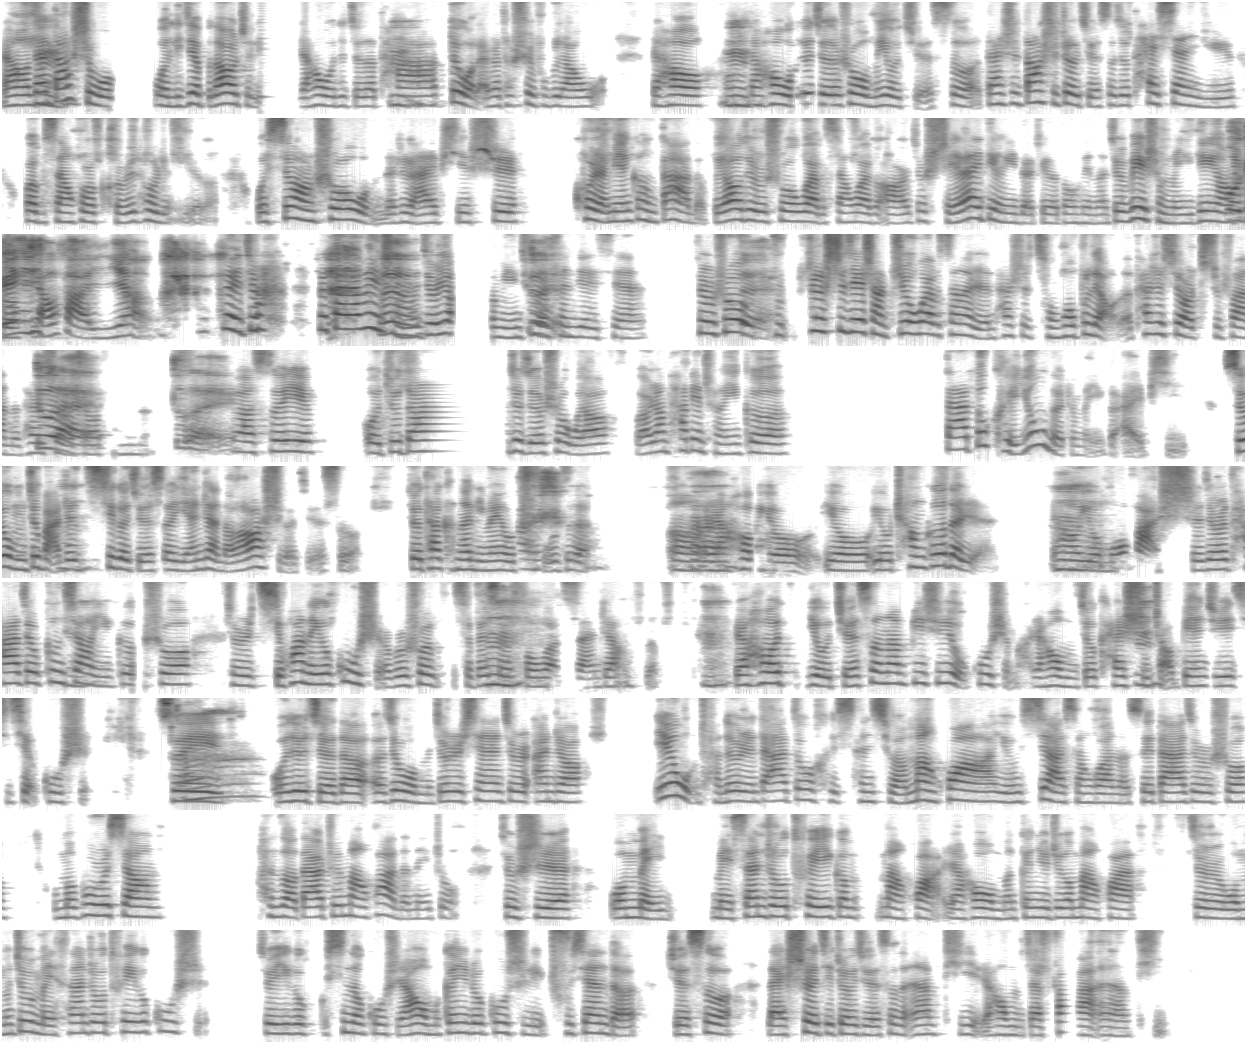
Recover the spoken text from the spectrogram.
然后，但当嗯时我我理解不到这里，然后我就觉得它对我来说，他说服不了我。然后，嗯然后我就觉得说我们有角色，但是当时这个角色就太限于 Web 三或者 Crypto 领域了。我希望说我们的这个 IP 是扩展面更大的，不要就是说 Web 三、Web 二，就谁来定义的这个东西呢？就为什么一定要我跟你想法一样，对，就是就大家为什么嗯就是要有明确的分界线？就是说这个世界上只有 Web 三的人他是存活不了的，他是需要吃饭的，他是需要交通的。对对，吧？所以我就当时就觉得说，我要我要让它变成一个大家都可以用的这么一个 IP，所以我们就把这嗯。七个角色延展到了二十个角色，就它可能里面有厨子，个嗯，然嗯。后有有有唱歌的人，然后有嗯。魔法师，就是它就更像嗯。一个说就是奇幻的一个故事，而不是说 specific 嗯。for Web 三这样子。嗯。然后有角色呢，必须有故事嘛，然后我们就开始嗯。找编剧一起写故事，所以啊。我就觉得，呃，就我们就是现在就是按照，因为我们团队人大家都很很喜欢漫画啊、游戏啊相关的，所以大家就是说，我们不如像很早大家追漫画的那种，就是我每每三周推一个漫画，然后我们根据这个漫画，就是我们就每三周推一个故事，就一个新的故事，然后我们根据这个故事里出现的角色来设计这个角色的 NFT，然后我们再发 NFT。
